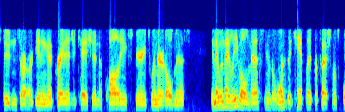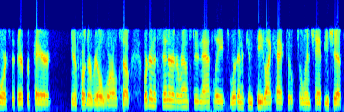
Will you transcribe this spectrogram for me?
students are, are getting a great education, a quality experience when they're at Ole Miss, and then when they leave Ole Miss, you know, the ones that can't play professional sports, that they're prepared, you know, for the real world. So we're going to center it around student athletes. We're going to compete like heck to, to win championships,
